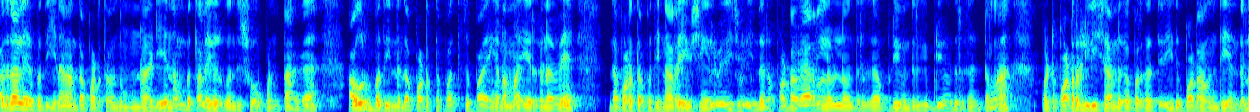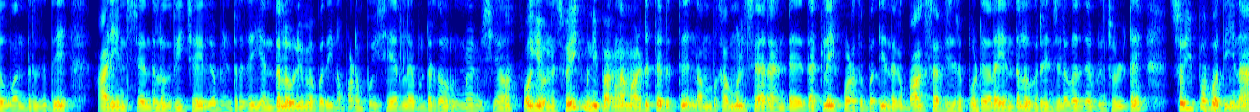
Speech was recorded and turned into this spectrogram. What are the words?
அதனாலே பார்த்தீங்கன்னா அந்த படத்தை வந்து முன்னாடியே நம்ம தலைவருக்கு வந்து ஷோ பண்ணிட்டாங்க. அவரும் பார்த்தீங்கன்னா இந்த படத்தை பார்த்துட்டு பயங்கரமாக ஏற்கனவே இந்த படத்தை பற்றி நிறைய விஷயங்கள் வெளியே சொல்லியிருந்தார். படம் வேற லெவலில் வந்திருக்கு அப்படி வந்திருக்கு இப்படி வந்திருக்குன்ட்டுலாம். பட் படம் ரிலீஸ் ஆனதுக்கப்புறம் தான் தெரியுது படம் வந்து எந்தளவுக்கு வந்திருக்குது ஆடியன்ஸ்ட்டு எந்த அளவுக்கு ரீச் ஆயிருக்கு அப்படின்றது எந்த லெவலுமே பார்த்தீங்கன்னா படம் போய் சேரல அப்படின்றது ஒரு உண்மையான விஷயம். ஓகே ஒன்று வெயிட் பண்ணி பார்க்கலாம். அடுத்தடுத்து நம்ம Kamal sir and Thug Life படத்தை பற்றி இந்த பாக்ஸ் ஆஃபீஸ் ரிப்போர்ட் இதெல்லாம் எந்த அளவுக்கு ரேஞ்சில் வருது அப்படின்னு சொல்லிட்டு. ஸோ இப்போ பார்த்தீங்கன்னா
